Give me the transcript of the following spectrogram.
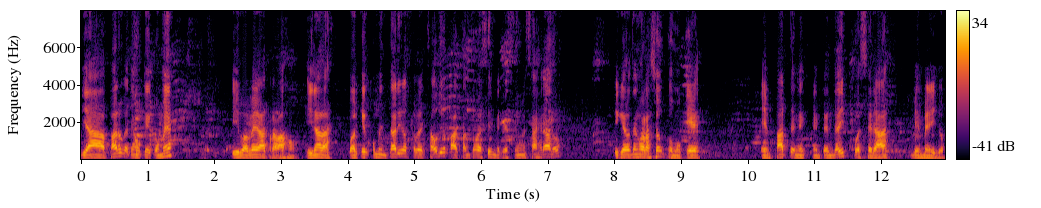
Ya paro que tengo que comer y volver al trabajo. Y nada, cualquier comentario sobre este audio para tanto decirme que soy un exagerado y que no tengo razón, como que en parte entendéis, pues será bienvenido.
